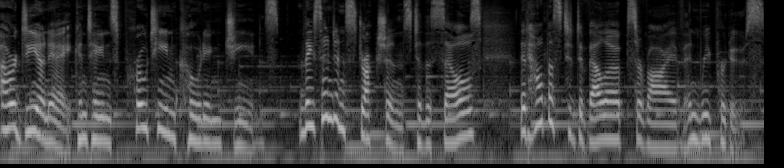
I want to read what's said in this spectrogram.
Our DNA contains protein coding genes. They send instructions to the cells that help us to develop, survive, and reproduce.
